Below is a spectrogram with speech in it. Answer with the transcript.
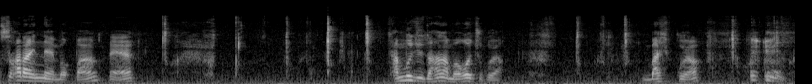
살아있네 먹방. 네. 단무지도 하나 먹어주고요. 맛있고요.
